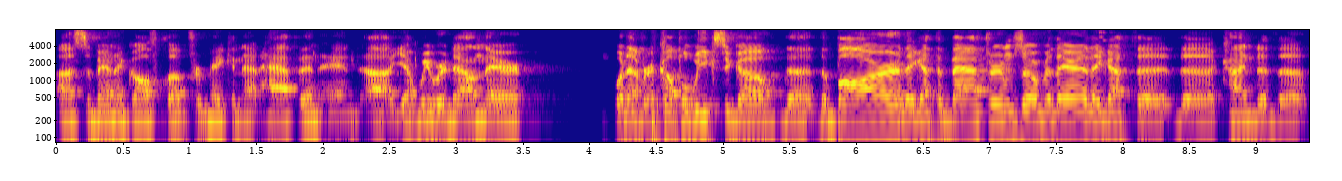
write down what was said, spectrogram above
uh, Savannah Golf Club, for making that happen. And uh, yeah, we were down there, whatever, a couple weeks ago. The the bar, they got the bathrooms over there. They got the the kind of the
